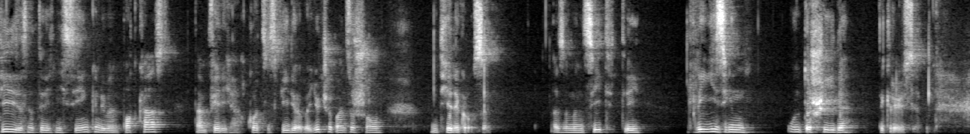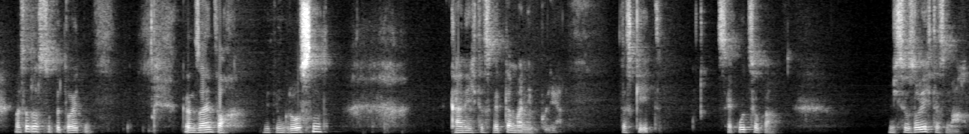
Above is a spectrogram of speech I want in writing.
Die, die das natürlich nicht sehen können über den Podcast, da empfehle ich auch kurz das Video über YouTube anzuschauen. Und hier der große. Also man sieht die riesigen Unterschiede der Größe. Was hat das zu bedeuten? Ganz einfach, mit dem Großen kann ich das Wetter manipulieren. Das geht. Sehr gut sogar. Wieso soll ich das machen?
